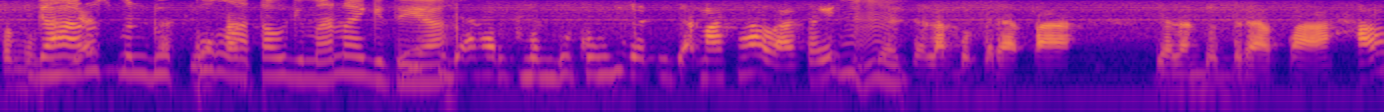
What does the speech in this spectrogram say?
kemudian nggak harus mendukung silakan. atau gimana gitu Ini ya tidak harus mendukung juga tidak masalah saya juga Mm-mm. dalam beberapa dalam beberapa hal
